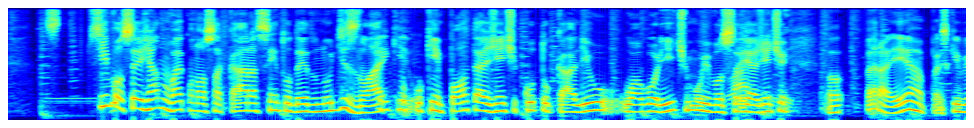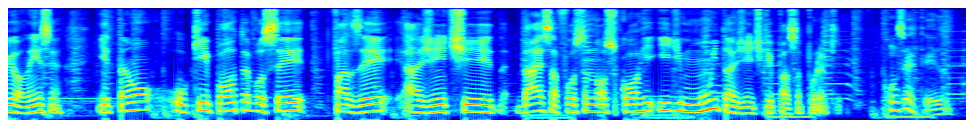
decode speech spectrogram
Se você já não vai com nossa cara, senta o dedo no dislike. o que importa é a gente cutucar ali o, o algoritmo e você e a gente. Oh, pera aí, rapaz, que violência. Então, o que importa é você fazer a gente dar essa força no nosso corre e de muita gente que passa por aqui. Com certeza.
